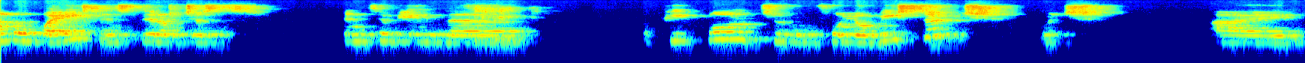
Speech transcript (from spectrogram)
other ways instead of just interviewing the people to for your research, which I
